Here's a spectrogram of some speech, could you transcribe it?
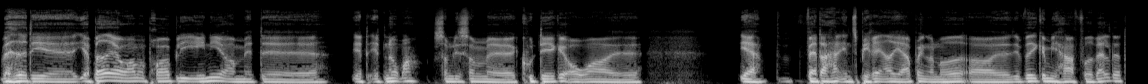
Hvad hedder det? Jeg bad jer jo om at prøve at blive enige om et, øh, et, et nummer, som ligesom øh, kunne dække over... Øh, ja, hvad der har inspireret jer på en eller anden måde, og øh, jeg ved ikke, om I har fået valgt det.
